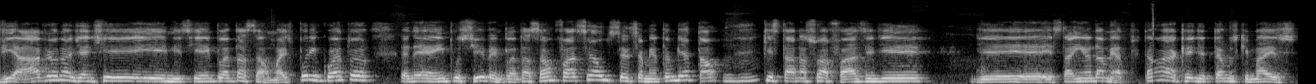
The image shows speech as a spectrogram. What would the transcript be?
viável, né, a gente inicia a implantação. Mas, por enquanto, é, é impossível a implantação face ao licenciamento ambiental, uhum. que está na sua fase de, de estar em andamento. Então, acreditamos que mais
